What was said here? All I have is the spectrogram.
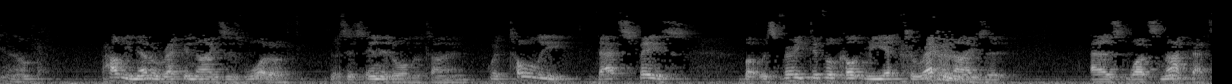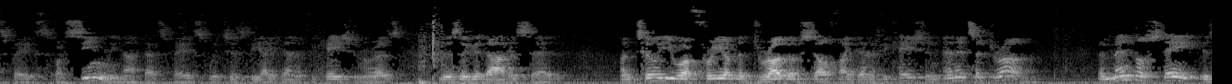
you know, probably never recognizes water because it's in it all the time. We're totally that space, but it's very difficult to recognize it as what's not that space, or seemingly not that space, which is the identification, or as Nisargadatta said, until you are free of the drug of self identification. And it's a drug. The mental state is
